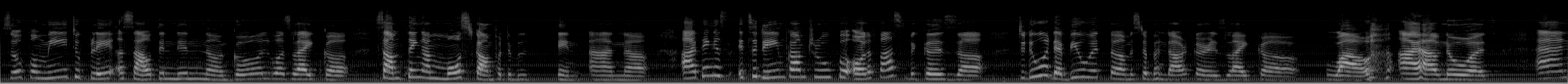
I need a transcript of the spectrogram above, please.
So for me to play a South Indian uh, girl was like uh, something I'm most comfortable in. And uh, I think it's, it's a dream come true for all of us because to do a debut with Mr. Bhandarkar is like, wow, I have no words. And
